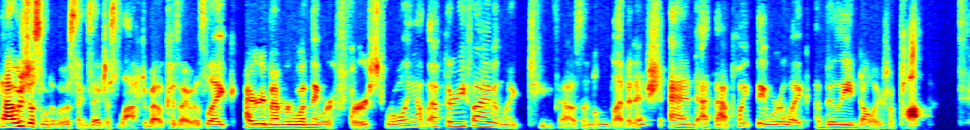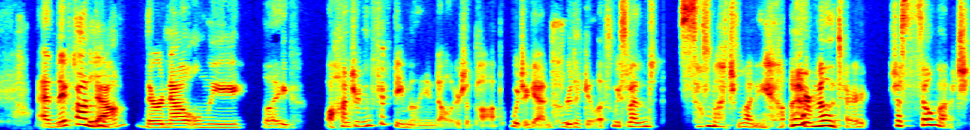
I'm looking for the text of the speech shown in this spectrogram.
That was just one of those things I just laughed about because I was like, I remember when they were first rolling out F 35 in like 2011 ish. And at that point, they were like a billion dollars a pop. And they've gone down. They're now only like $150 million a pop, which again, ridiculous. We spend so much money on our military, just so much.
